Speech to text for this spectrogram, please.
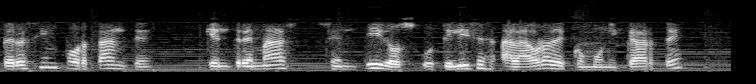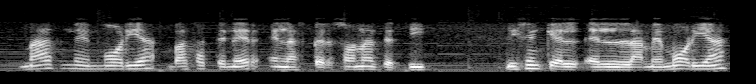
pero es importante que entre más sentidos utilices a la hora de comunicarte, más memoria vas a tener en las personas de ti. Dicen que la memoria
